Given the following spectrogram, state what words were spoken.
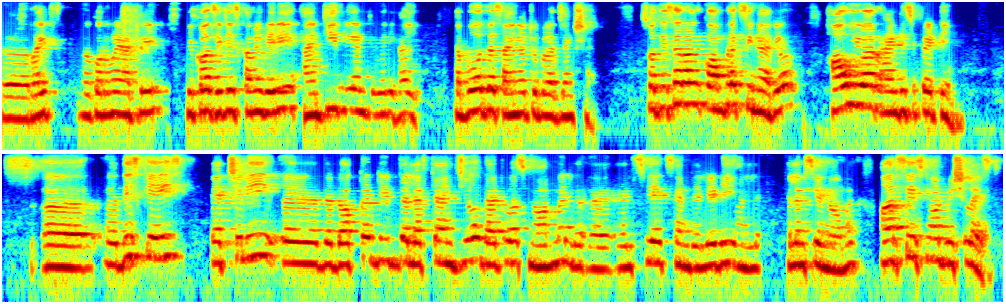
uh, right coronary artery because it is coming very anteriorly and very high above the sinotubular junction. So these are all complex scenario. How you are anticipating? this case, actually, the doctor did the left angio that was normal, LCX and LAD and LMC normal. RC is not visualized.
